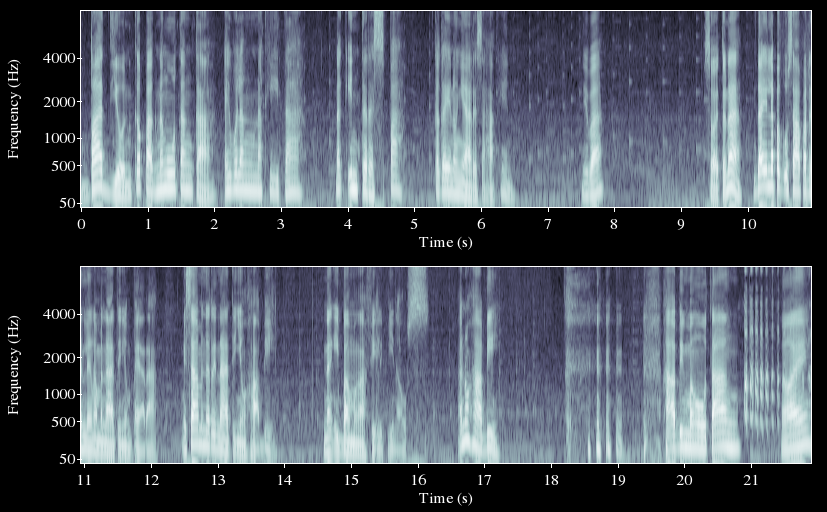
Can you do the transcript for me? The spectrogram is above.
Bad yun kapag nangutang ka ay walang nakita. Nag-interest pa. Kagaya nangyari sa akin. Di ba? So ito na. Dahil napag-usapan rin lang naman natin yung pera, isama na rin natin yung hobby ng ibang mga Filipinos. Anong hobby? Habing mangutang. Okay?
